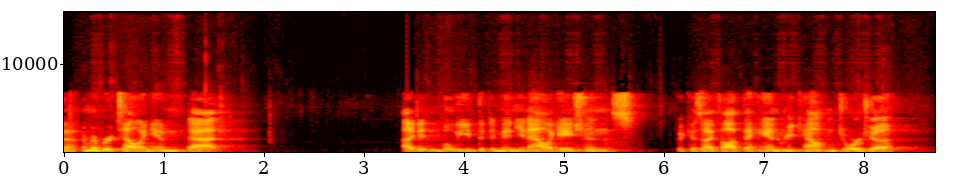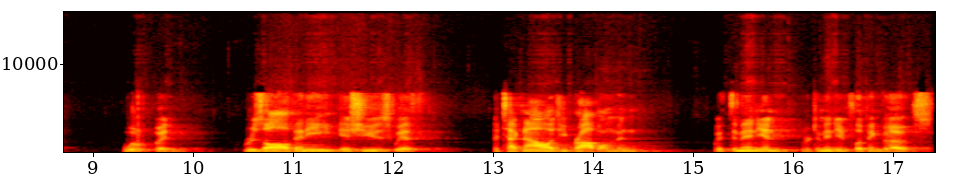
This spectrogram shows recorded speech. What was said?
And I remember telling him that I didn't believe the Dominion allegations because I thought the hand recount in Georgia would, would resolve any issues with a technology problem and with Dominion or Dominion flipping votes.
